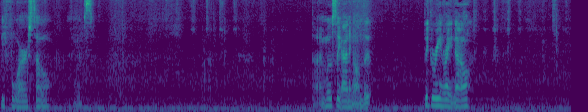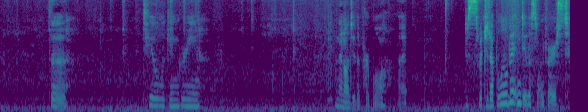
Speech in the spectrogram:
before, so I think it's I'm mostly adding on the the green right now. The teal looking green. And then I'll do the purple, but just switch it up a little bit and do this one first.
